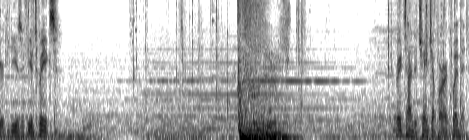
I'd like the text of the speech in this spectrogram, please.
Gear could use a few tweaks. Great time to change up our equipment.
